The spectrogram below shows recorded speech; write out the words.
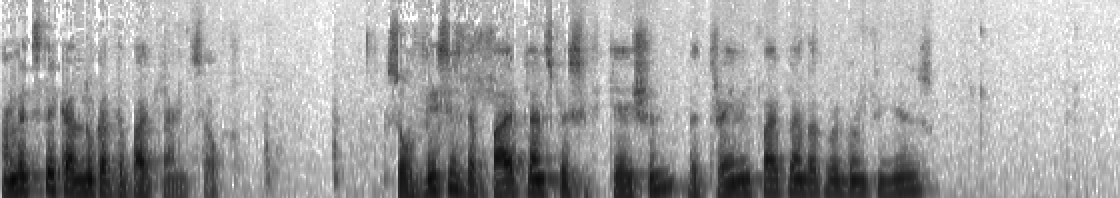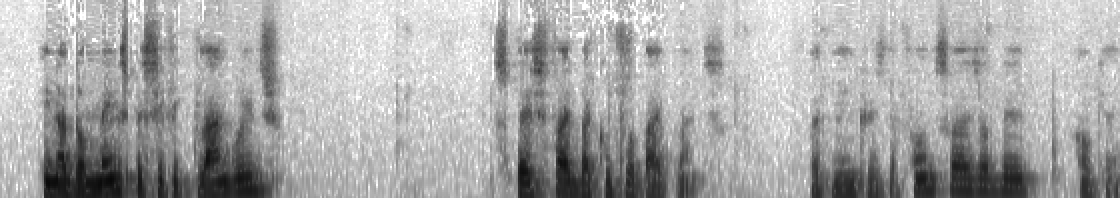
And let's take a look at the pipeline itself. So this is the pipeline specification, the training pipeline that we're going to use in a domain-specific language specified by Kubeflow pipelines. Let me increase the font size a bit. Okay.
